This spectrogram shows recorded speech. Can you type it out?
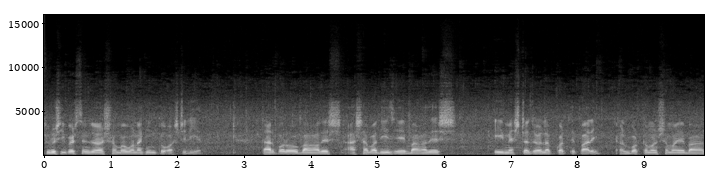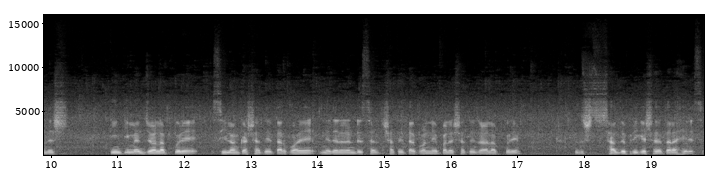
চুরাশি পার্সেন্ট জয়ের সম্ভাবনা কিন্তু অস্ট্রেলিয়ার। তারপরও বাংলাদেশ আশাবাদী যে বাংলাদেশ এই ম্যাচটা জয়লাভ করতে পারে। কারণ বর্তমান সময়ে বাংলাদেশ তিনটি ম্যাচ জয়লাভ করে শ্রীলঙ্কার সাথে, তারপরে নেদারল্যান্ডের সাথে, তারপর নেপালের সাথে জয়লাভ করে শুধু সাউথ আফ্রিকার সাথে তারা হেরেছে।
